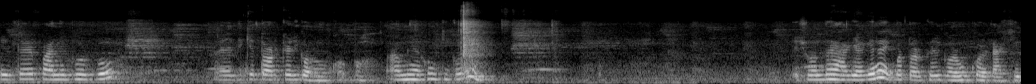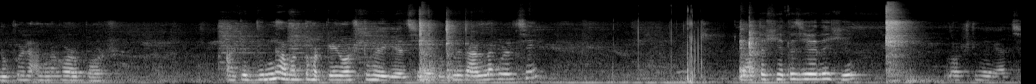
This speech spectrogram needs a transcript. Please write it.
ফিল্টারে পানি ভরবো আর এদিকে তরকারি গরম করব। আমি এখন কি করি? সন্ধ্যার আগে আগে না একবার তরকারি গরম করে রাখি, দুপুরে রান্না করার পর। আগের দিন না আমার তরকারি নষ্ট হয়ে গিয়েছিল, দুপুরে রান্না করেছি। রাতে খেতে যেয়ে দেখি নষ্ট হয়ে গেছে।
